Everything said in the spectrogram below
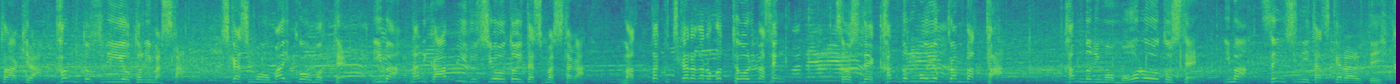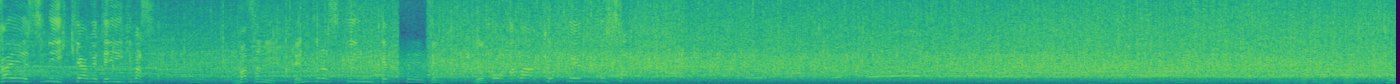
北斗晶カウント3を取りました。しかしもうマイクを持って今何かアピールしようといたしましたが全く力が残っておりません。そして神取もよく頑張った。神取も朦朧として今選手に助けられて控え室に引き上げていきますまさにデンジャラスクイーン決定戦横浜極限でした北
